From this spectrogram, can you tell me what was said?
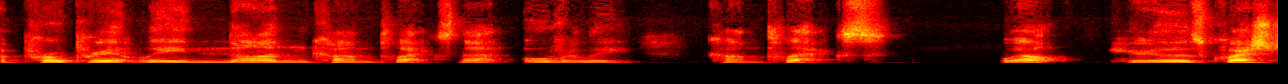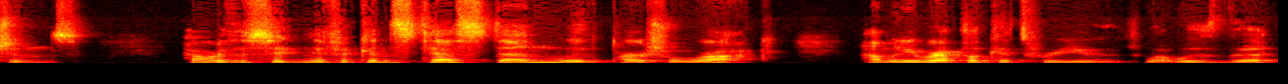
appropriately non-complex, not overly complex. Well, here are those questions. How are the significance tests done with partial ROC? How many replicates were used? What was the,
